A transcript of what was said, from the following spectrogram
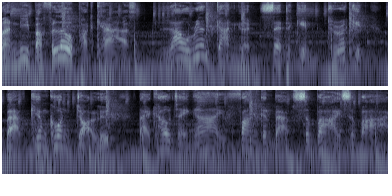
Money Buffalo Podcast เล่าเรื่องการเงินเศรษฐกิจ ธุรกิจ แบบเข้มข้นเจาะลึก แต่เข้าใจง่ายฟังกันแบบสบายสบาย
